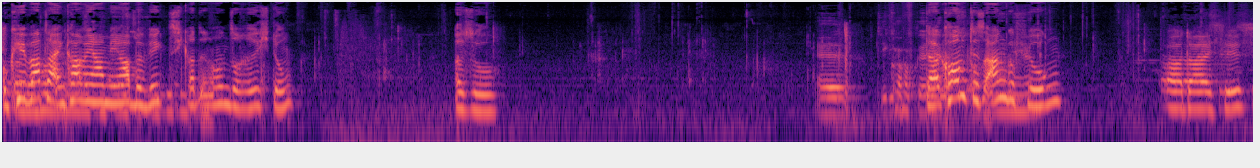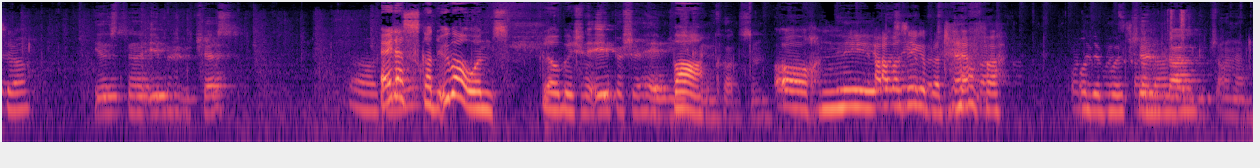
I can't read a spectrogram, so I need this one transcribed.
Okay, warte, dann ein Kamehameha bewegt sich gerade in unsere Richtung. Also, Äh, da kommt es angeflogen. Ah, da, ich sehe es, ja. Hier ist eine epische Chest. Ah, Ey, das ist gerade über uns, glaube ich. Eine epische Wahr. zum Kotzen. Och nee, aber Sägeblattwerfer. Und Impulsgranate. Schildblase gibt's auch noch.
